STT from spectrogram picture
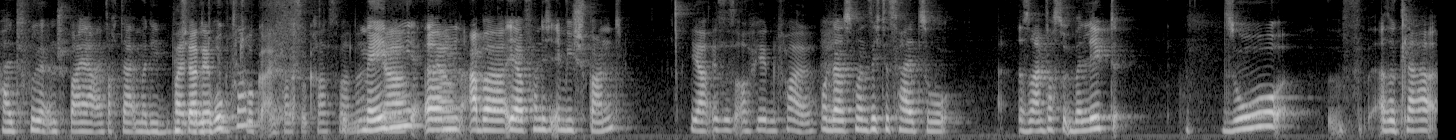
halt früher in Speyer einfach da immer die Bücher weil da gedruckt der Buchdruck hat. einfach so krass war, ne? Maybe, ähm, aber ja, fand ich irgendwie spannend. Ja, ist es auf jeden Fall. Und dass man sich das halt so, also einfach so überlegt, so, also klar,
